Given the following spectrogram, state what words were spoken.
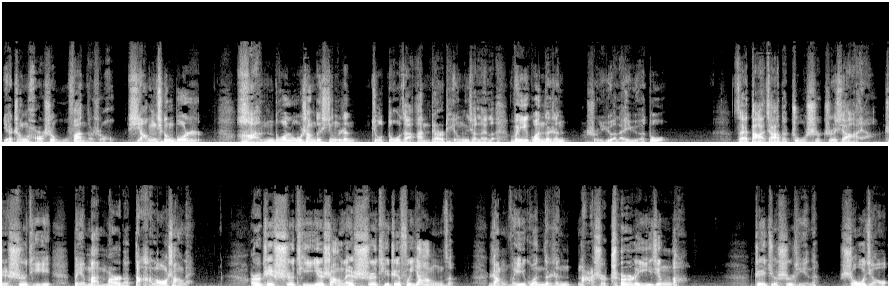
也正好是午饭的时候，响晴不日，很多路上的行人就都在岸边停下来了，围观的人是越来越多。在大家的注视之下呀，这尸体被慢慢的打捞上来，而这尸体一上来，尸体这副样子，让围观的人那是吃了一惊啊。这具尸体呢，手脚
